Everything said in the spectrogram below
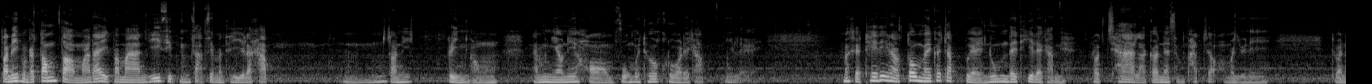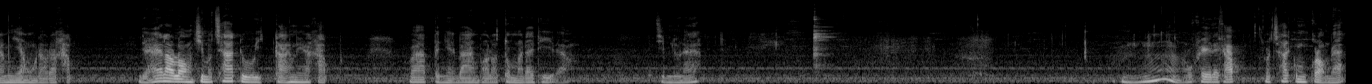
ตอนนี้ผมก็ต้มต่อมาได้อีกประมาณ 20-30นาทีแล้วครับอตอนนี้กลิ่นของน้ำเงี้ยวนี่หอมฟุ้งไปทั่วครัวเลยครับ นี่เลย มะเขือเทศที่เราต้มไว้ก็จะเปื่อยนุ่มได้ที่เลยครับเนี่ยรสชาติแล้วก็เนื้อสัมผัสจะออกมาอยู่ในตัวน้ำเงี้ยวของเราแล้วครับ เดี๋ยวให้เราลองชิมรสชาติดูอีกครั้งหนึงนะครับ ว่าเป็นไงบ้างพอเราต้มมาได้ที่แล้วชิมดูนะอโอเคเลยครับ รสชาติกลมกล่อมแล้ว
